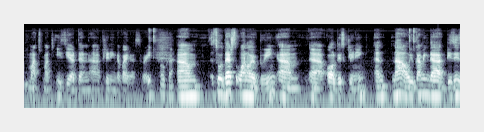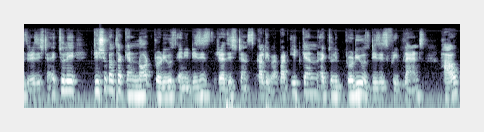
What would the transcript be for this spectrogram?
much much easier than uh, cleaning the virus, right? Okay. Um, so that's one way of doing um, uh, all this cleaning. And now you coming the disease resistance. Actually, tissue culture cannot produce any disease resistance cultivar, but it can actually produce disease-free plants. How?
